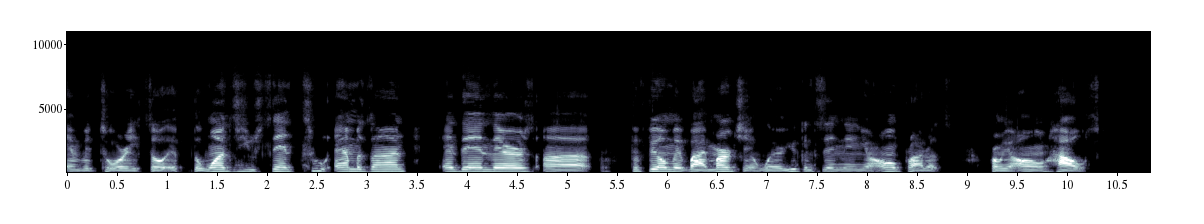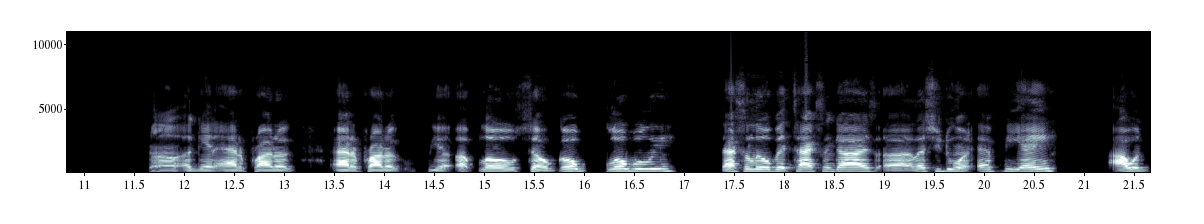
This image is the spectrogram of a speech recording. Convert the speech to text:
inventory. So if the ones you sent to Amazon, and then there's uh fulfillment by merchant where you can send in your own products from your own house. Uh, again, add a product, add a product via upload. So go globally. That's a little bit taxing, guys. Uh, unless you're doing FBA, I would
